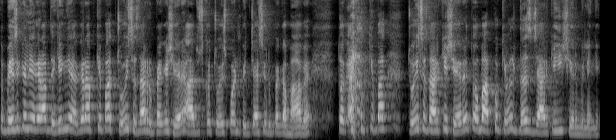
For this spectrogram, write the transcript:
तो बेसिकली अगर आप देखेंगे, अगर आपके पास चौबीस हज़ार रुपये के शेयर है, आज उसका चौबीस पॉइंट पिचासी रुपये का भाव है तो अगर आपके पास चौबीस हज़ार के शेयर है तो अब आपको केवल दस हज़ार के ही शेयर मिलेंगे।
